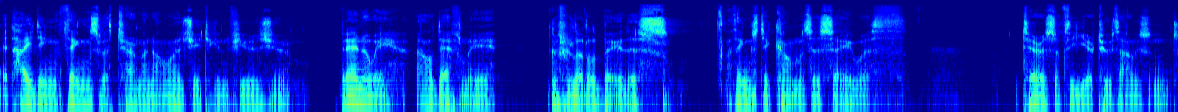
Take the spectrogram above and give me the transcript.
at hiding things with terminology to confuse you. But anyway, I'll definitely go through a little bit of this things to come, as I say, with terrors of the year 2000.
